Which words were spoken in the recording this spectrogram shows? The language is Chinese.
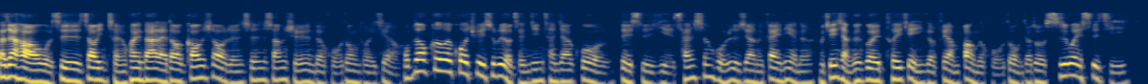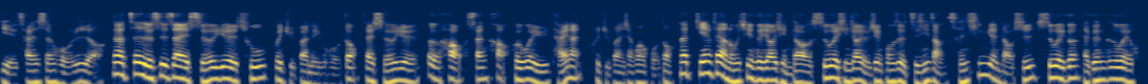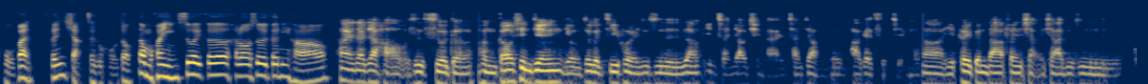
大家好，我是赵胤丞，欢迎大家来到高校人生商学院的活动推荐哦。我不知道各位过去是不是有曾经参加过类似野餐生活日这样的概念呢？我今天想跟各位推荐一个非常棒的活动，叫做思维市集野餐生活日哦。那这个是在十二月初会举办的一个活动，在十二月二号、三号会位于台南会举办相关活动。那今天非常荣幸可以邀请到思维行销有限公司的执行长陈兴元老师，思维哥来跟各位伙伴分享这个活动，那我们欢迎四位哥，Hello，四位哥你好。嗨，大家好，我是四位哥，很高兴今天有这个机会，就是让应承邀请来参加我们的 Podcast 节目，那也可以跟大家分享一下，就是。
